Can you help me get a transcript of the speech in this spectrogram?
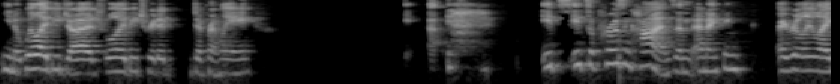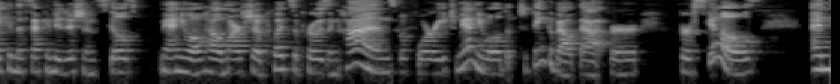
you know, will I be judged? Will I be treated differently? It's it's a pros and cons, and and I think I really like in the second edition skills manual how Marsha puts a pros and cons before each manual to, to think about that for for skills. And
